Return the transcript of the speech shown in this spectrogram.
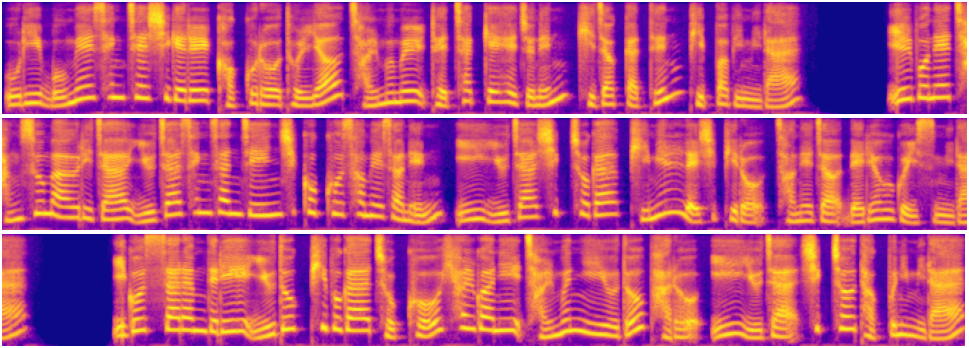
우리 몸의 생체 시계를 거꾸로 돌려 젊음을 되찾게 해주는 기적 같은 비법입니다. 일본의 장수 마을이자 유자 생산지인 시코쿠 섬에서는 이 유자 식초가 비밀 레시피로 전해져 내려오고 있습니다. 이곳 사람들이 유독 피부가 좋고 혈관이 젊은 이유도 바로 이 유자 식초 덕분입니다.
